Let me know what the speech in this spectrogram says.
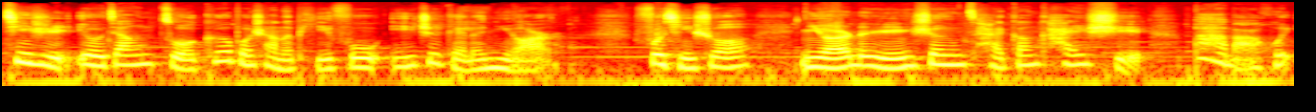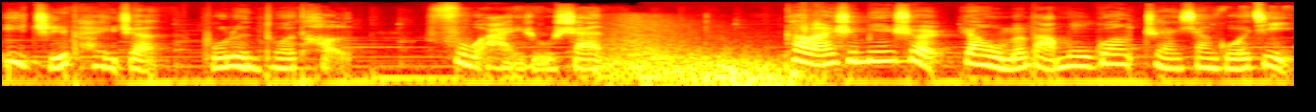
近日又将左胳膊上的皮肤移植给了女儿。父亲说：“女儿的人生才刚开始，爸爸会一直陪着，不论多疼，父爱如山。”看完身边事儿，让我们把目光转向国际。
